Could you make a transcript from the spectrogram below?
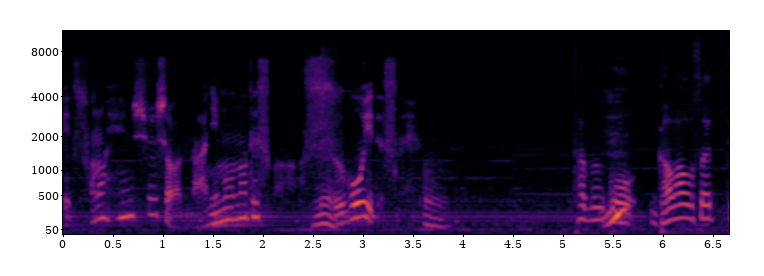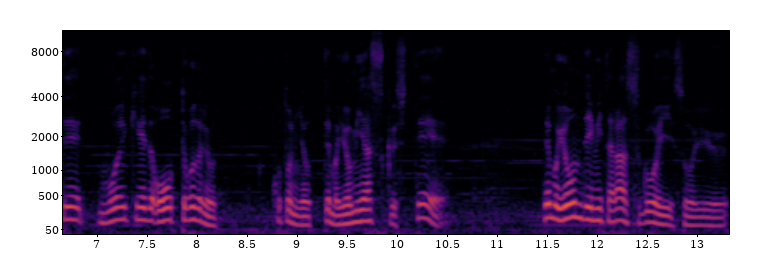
え、その編集者は何者ですか？すごいですね。うん、多分こう側をそうやって萌え系で覆ってことによことによって、まあ、読みやすくしてでも読んでみたらすごいそういう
